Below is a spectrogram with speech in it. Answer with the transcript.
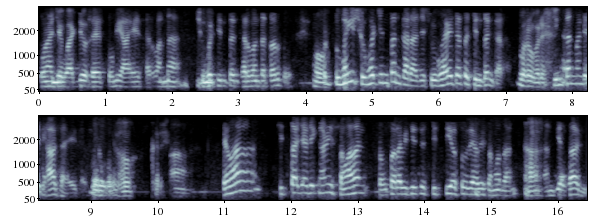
कोणाचे वाढदिवस आहेत कोणी आहे सर्वांना शुभचिंतन सर्वांचं करतो. हो. पण तुम्ही शुभचिंतन करा जे शुभ आहे त्याचं चिंतन करा. बरोबर आहे. चिंतन म्हणजे ध्यास आहे. बरोबर हो. तेव्हा चित्ताच्या ठिकाणी समाधान संसाराविषयीचे चित्ती असो त्यावेळी समाधान शांती असावी.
